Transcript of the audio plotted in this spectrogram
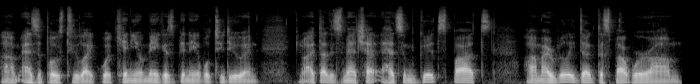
um, as opposed to like what Kenny Omega's been able to do. And you know, I thought this match had, had some good spots. Um, I really dug the spot where um,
